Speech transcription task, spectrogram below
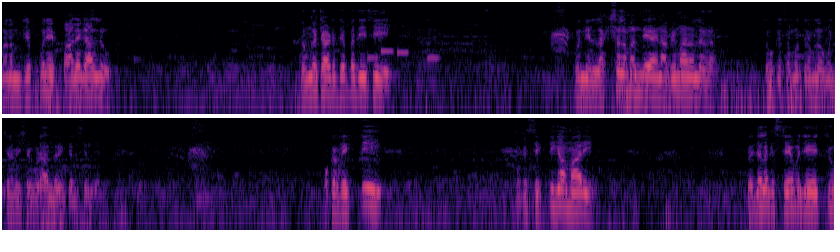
మనం చెప్పుకునే పాలెగాళ్ళు దొంగచాటు దెబ్బతీసి కొన్ని లక్షల మంది ఆయన అభిమానులు సోకి సముద్రంలో ముంచిన విషయం కూడా అందరికీ తెలిసిందే. ఒక వ్యక్తి ఒక శక్తిగా మారి ప్రజలకు సేవ చేయొచ్చు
